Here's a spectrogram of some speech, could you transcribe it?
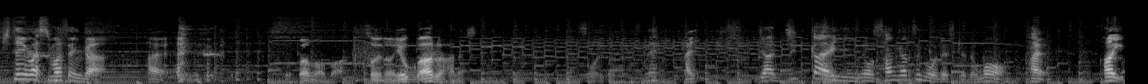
否定はしませんが、はい。まあまあまあ、そういうのはよくある話、うん、そういうことですね。はい。じゃあ次回の3月号ですけども、はい。はい。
